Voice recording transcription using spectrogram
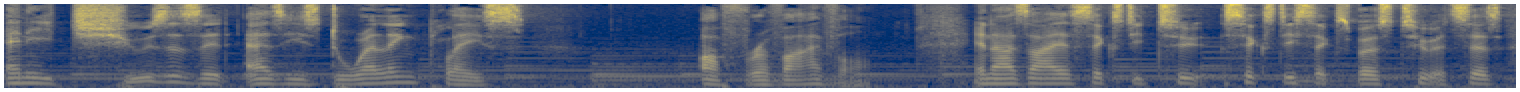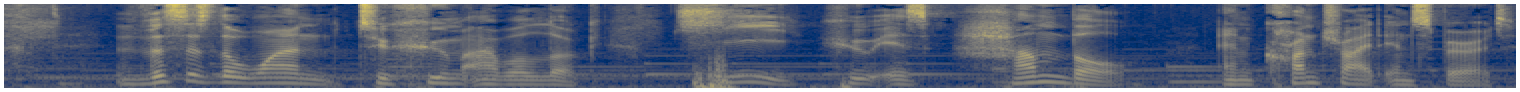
and he chooses it as his dwelling place of revival. In Isaiah 62, 66, verse 2, it says, This is the one to whom I will look, he who is humble and contrite in spirit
